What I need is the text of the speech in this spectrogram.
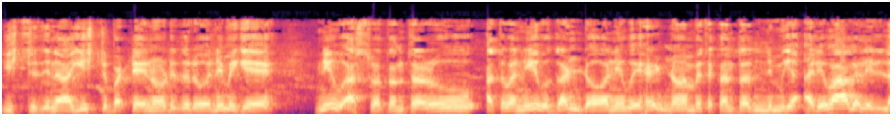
ಇಷ್ಟು ದಿನ ಇಷ್ಟು ಬಟ್ಟೆ ನೋಡಿದರೂ ನಿಮಗೆ ನೀವು ಅಸ್ವತಂತ್ರರು ಅಥವಾ ನೀವು ಗಂಡೋ ನೀವು ಹೆಣ್ಣು ಎಂಬತಕ್ಕಂಥದ್ದು ನಿಮಗೆ ಅರಿವಾಗಲಿಲ್ಲ.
